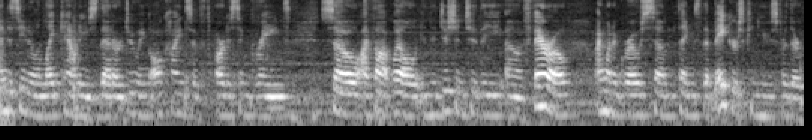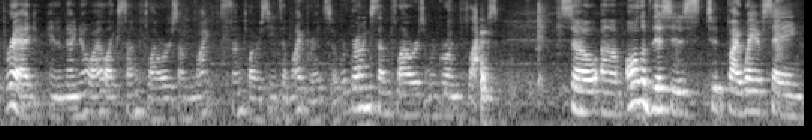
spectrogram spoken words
Mendocino and Lake counties that are doing all kinds of artisan grains. So I thought, well, in addition to the uh, farro, I want to grow some things that bakers can use for their bread. And I know I like sunflowers on my, sunflower seeds on my bread, so we're growing sunflowers and we're growing flax. So um, all of this is to, by way of saying,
